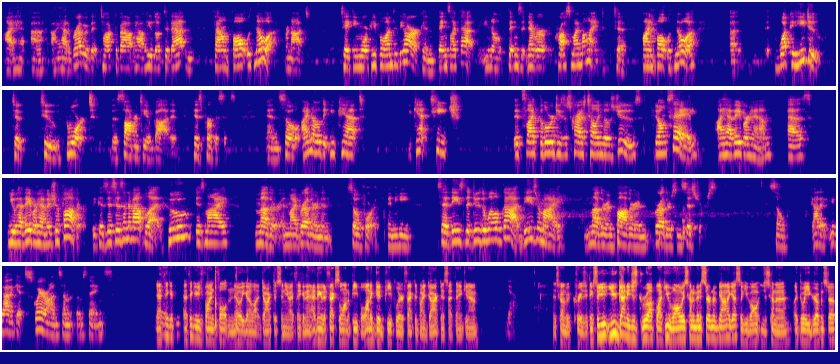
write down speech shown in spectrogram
I uh, I had a brother that talked about how he looked at that and found fault with Noah for not taking more people onto the ark and things like that. You know, things that never crossed my mind to find fault with Noah. Uh, what could he do to to thwart the sovereignty of God and His purposes? And so i know that you can't you can't teach it's like the lord jesus christ telling those jews don't say i have abraham as you have abraham as your father because this isn't about blood who is my mother and my brethren and so forth. And he said, These that do the will of God, these are my mother and father and brothers and sisters. So gotta you gotta get square on some of those things. Yeah, I think if I think if you find fault and know you got a lot of darkness in you, I think, and I think it affects a lot of people. A lot of good people are affected by darkness. I think you know. Yeah. It's kind of a crazy thing. So you you kind of just grew up like you've always kind of been a servant of God, I guess. Like you've always just kind of like the way you grew up and stuff.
